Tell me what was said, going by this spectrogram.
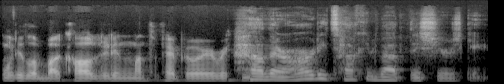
What do you love about Call of Duty in the month of February, Ricky? How they're already talking about this year's game,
